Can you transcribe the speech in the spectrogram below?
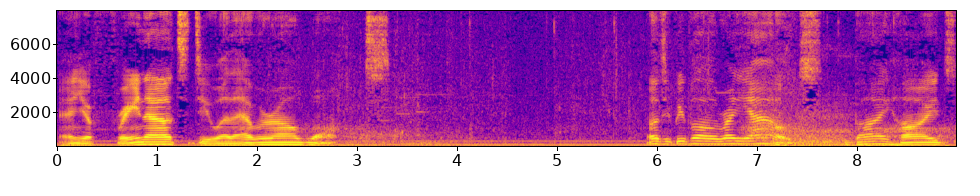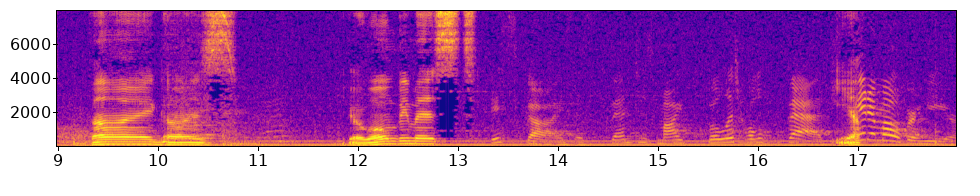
And you're free now to do whatever I want. Oh, two people are already out. Bye, Hyde. Bye, guys. You won't be missed. This guy's as bent as my bullet hole badge. Yep. Get him over here.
